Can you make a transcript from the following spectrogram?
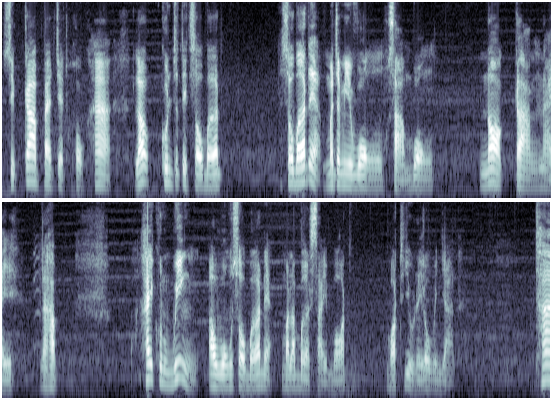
10 9 8 7 6 5แล้วคุณจะติดโซเบิร์ดโซเบิร์ดเนี่ยมันจะมีวง3วง นอกกลางในนะครับ ให้คุณวิ่งเอาวงโซเบิร์ดเนี่ยมาระเบิดใส่บอสบอสที่อยู่ในโลกวิญญาณ ถ้า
